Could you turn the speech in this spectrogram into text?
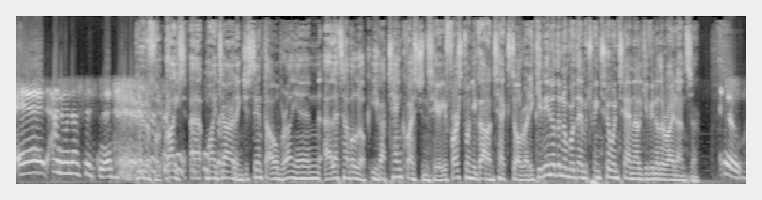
Uh, anyone that's listening. Beautiful. Right, uh, my darling, Jacinta O'Brien. Uh, let's have a look. You got 10 questions here. Your first one you got on text already. Give me another number then between 2 and 10. I'll give you another right answer. Two.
